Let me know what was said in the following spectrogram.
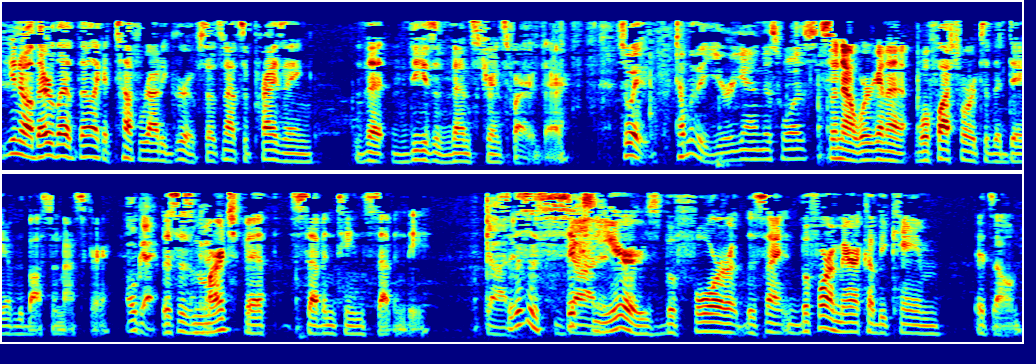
you know they're like, they're like a tough rowdy group, so it's not surprising that these events transpired there. So wait, tell me the year again. This was. So now we're gonna we'll flash forward to the day of the Boston Massacre. Okay. This is Okay. March fifth, seventeen seventy. Got So it. this is six Got it. years before the sign before America became its own.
